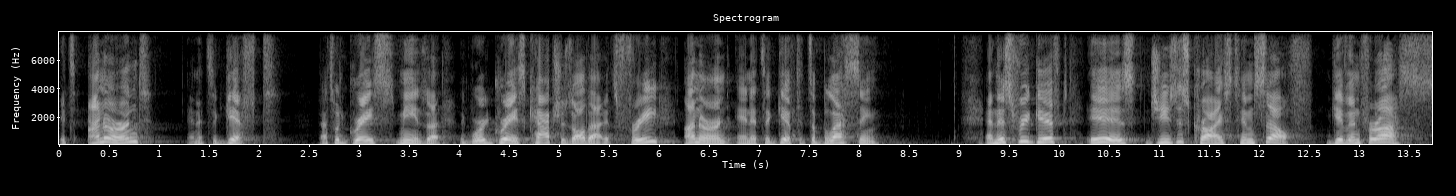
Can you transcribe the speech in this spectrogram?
it's unearned, and it's a gift. That's what grace means. The word grace captures all that. It's free, unearned, and it's a gift. It's a blessing. And this free gift is Jesus Christ Himself, given for us.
